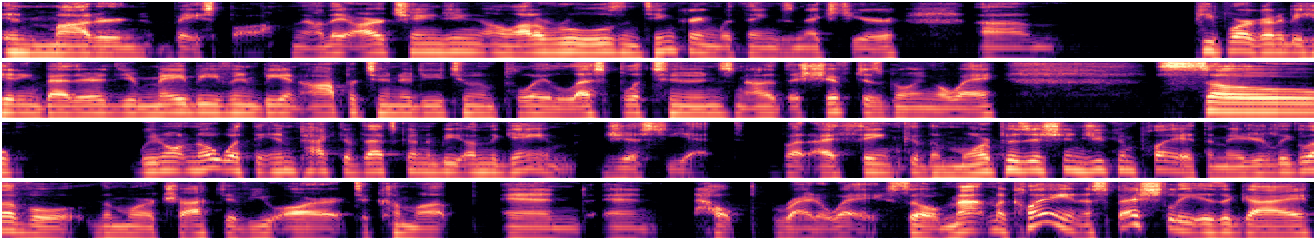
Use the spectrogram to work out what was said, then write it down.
in modern baseball. Now they are changing a lot of rules and tinkering with things next year. Um, people are going to be hitting better. There may even be an opportunity to employ less platoons now that the shift is going away. So we don't know what the impact of that's going to be on the game just yet. But I think the more positions you can play at the major league level, the more attractive you are to come up and and help right away. So Matt McLain, especially, is a guy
